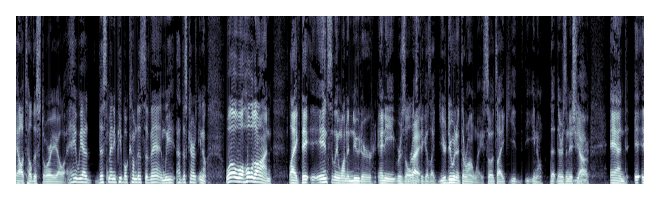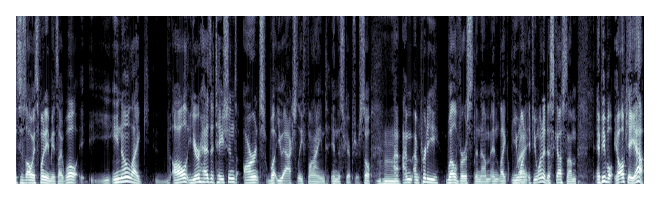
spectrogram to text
I'll tell this story. I'll, hey we had this many people come to this event and we had this kind of you know well well hold on. Like they instantly want to neuter any results Right. because like you're doing it the wrong way. So it's like you, you know that there's an issue Yeah. there and it's just always funny to me. It's like, well, you know, like all your hesitations aren't what you actually find in the scriptures. So mm-hmm. I, I'm I'm pretty well versed in them, and like you want if you want to discuss them, and people, okay, yeah,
